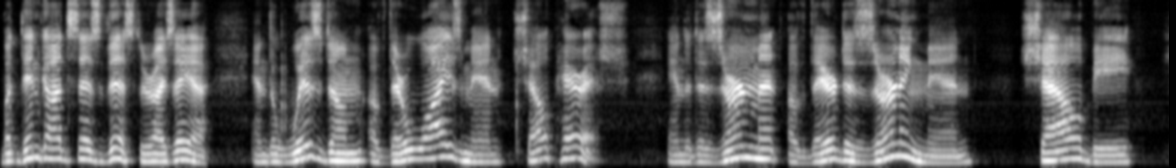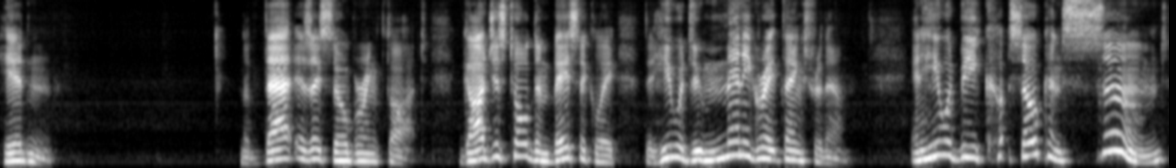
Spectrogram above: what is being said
But then God says this through Isaiah, and the wisdom of their wise men shall perish and the discernment of their discerning men shall be hidden. Now, that is a sobering thought. God just told them basically that He would do many great things for them. And He would be so consumed,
